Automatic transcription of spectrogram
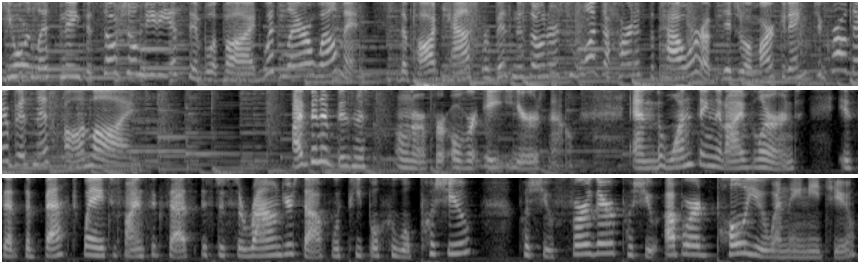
You're listening to Social Media Simplified with Lara Wellman, the podcast for business owners who want to harness the power of digital marketing to grow their business online. I've been a business owner for over eight years now, and the one thing that I've learned is that the best way to find success is to surround yourself with people who will push you, push you further, push you upward, pull you when they need to.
